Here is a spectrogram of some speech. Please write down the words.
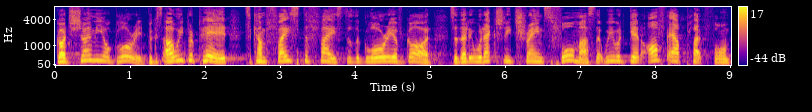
God, show me your glory. Because are we prepared to come face to face to the glory of God so that it would actually transform us, that we would get off our platform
